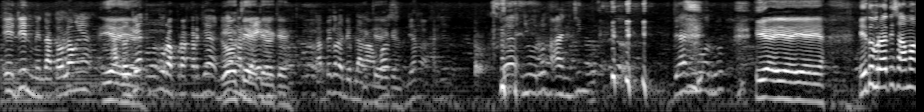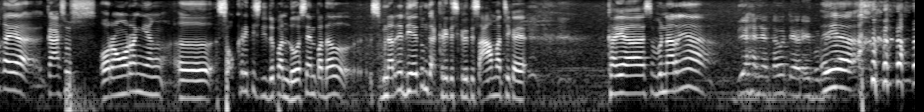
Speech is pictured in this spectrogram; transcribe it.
eh Din minta tolong ya Iya, atau iya. dia pura-pura kerja dia Oke, ngerjain oke, itu. oke. tapi kalau di belakang Oke, bos oke. dia nggak kerja dia nyuruh anjing dia nyuruh Iya iya iya iya. Itu berarti sama kayak kasus orang-orang yang eh, sok kritis di depan dosen padahal sebenarnya dia itu nggak kritis-kritis amat sih kayak kayak sebenarnya dia hanya tahu teori bumi iya.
